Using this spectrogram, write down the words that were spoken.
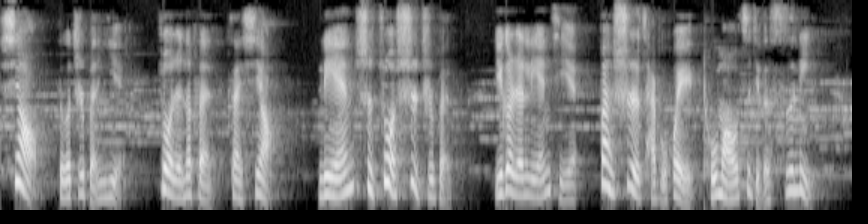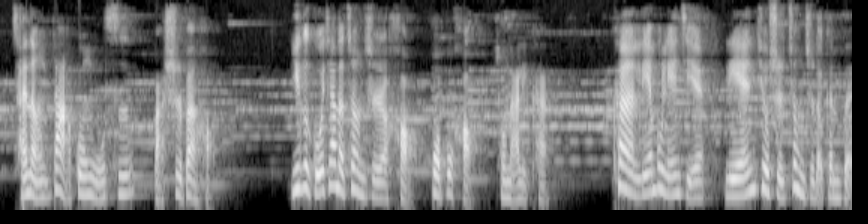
孝德之本也，做人的本在孝；廉是做事之本。一个人廉洁，办事才不会图谋自己的私利，才能大公无私，把事办好。一个国家的政治好。或不好，从哪里看？看廉不廉洁，廉就是政治的根本。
